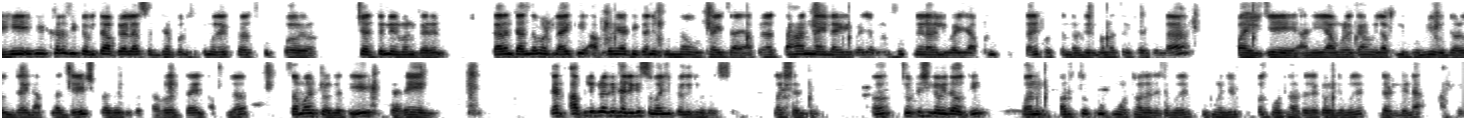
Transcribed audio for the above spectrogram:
हे हे खरंच ही कविता आपल्याला सध्या परिस्थितीमध्ये खरंच खूप चैत्य निर्माण करेल. कारण त्यांचं म्हटलंय की आपण या ठिकाणी पुन्हा उठायचं आहे. आपल्याला तहान नाही लागली पाहिजे आपल्याला भूक नाही लागली पाहिजे. आपण फक्त फक्त नवनिर्माणाचा विचार केला. पाहिजे आणि यामुळे काय होईल आपली भूमी उजाळून जाईल आपला देश प्रगती पथावर जाईल आपलं समाज प्रगती करेल. कारण आपली प्रगती झाली की समाजाची प्रगती होत असते लक्षात घ्या. छोटीशी कविता होती पण अर्थ खूप मोठा होता त्याच्यामध्ये खूप म्हणजे खूपच मोठा होता त्या कवितेमध्ये दडलेला आहे.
